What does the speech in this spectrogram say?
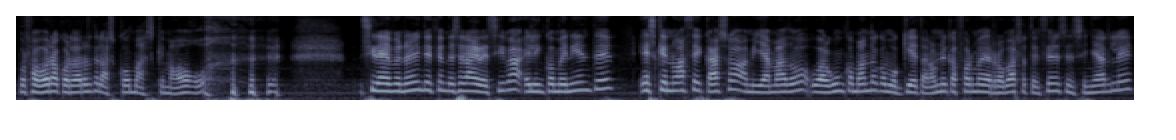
Por favor, acordaros de las comas, que me ahogo. sin la menor intención de ser agresiva, el inconveniente es que no hace caso a mi llamado o algún comando como quieta. La única forma de robar su atención es enseñarle,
